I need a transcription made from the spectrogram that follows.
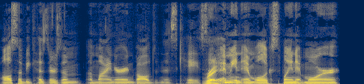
also because there's a, a minor involved in this case. Right. I mean, and we'll explain it more,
